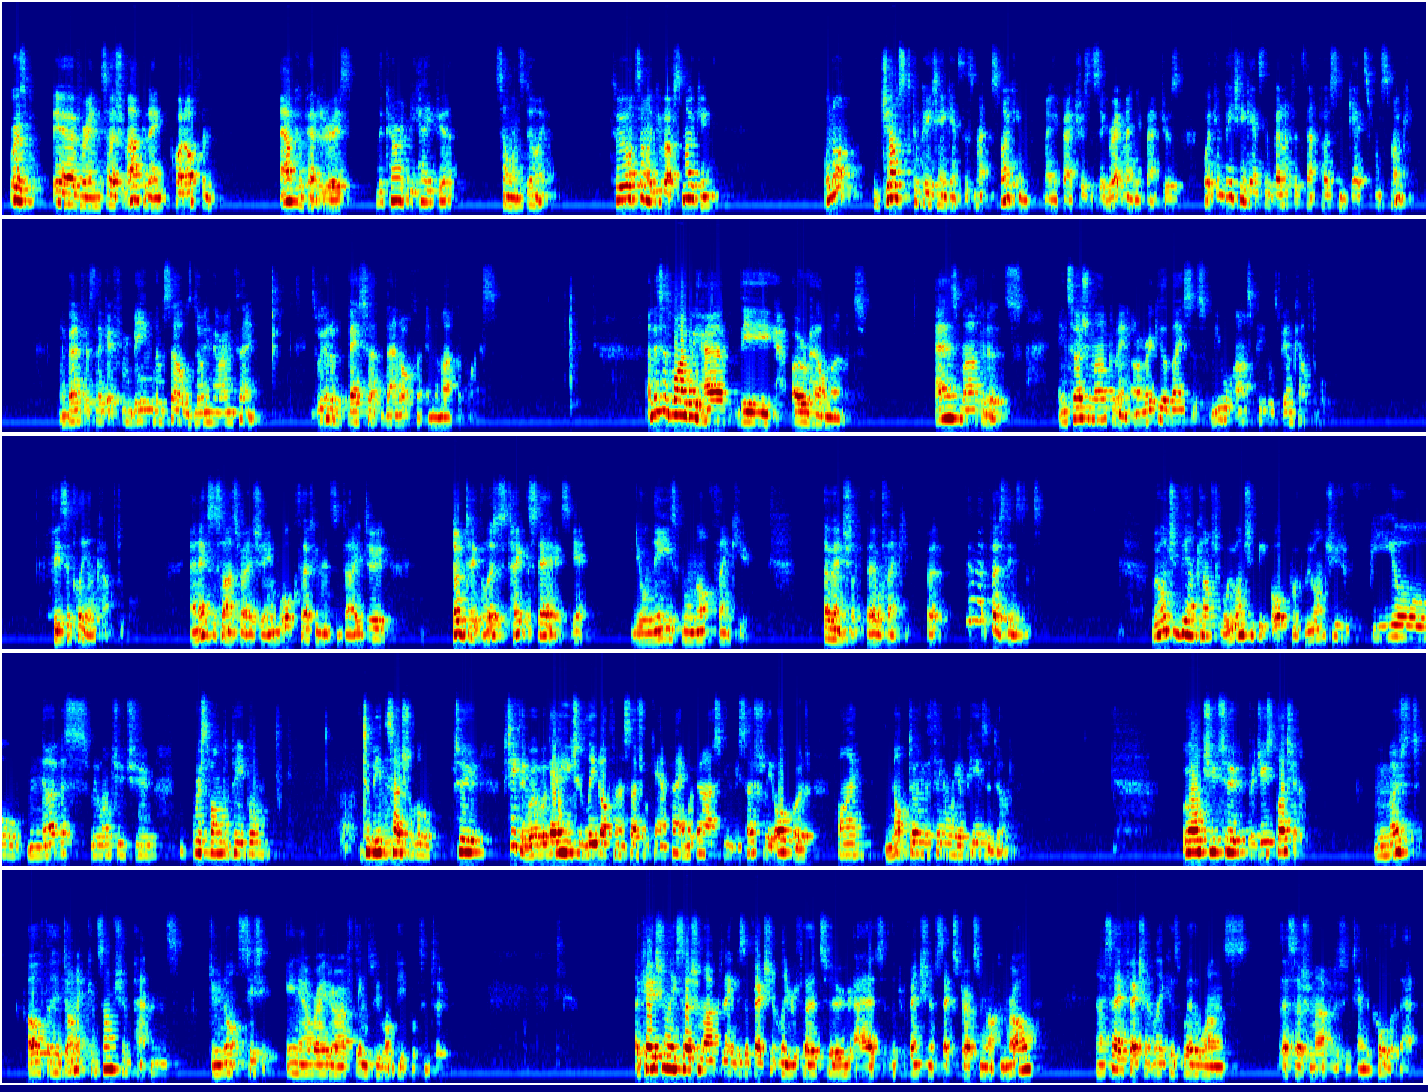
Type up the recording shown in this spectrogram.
Whereas over in social marketing, quite often our competitor is the current behavior someone's doing. So we want someone to give up smoking. Just competing against the smoking manufacturers, the cigarette manufacturers, we're competing against the benefits that person gets from smoking and benefits they get from being themselves doing their own thing. So we've got to better that offer in the marketplace. And this is why we have the oh hell moment. As marketers, in social marketing on a regular basis, we will ask people to be uncomfortable, physically uncomfortable. An exercise regime, walk 30 minutes a day, do, don't take the lifts, take the stairs. Yeah, your knees will not thank you. Eventually, they will thank you, but in that first instance, we want you to be uncomfortable. We want you to be awkward. We want you to feel nervous. We want you to respond to people, to be the social, to particularly where we're getting you to lead off in a social campaign. We're going to ask you to be socially awkward by not doing the thing all your peers are doing. We want you to reduce pleasure. Most of the hedonic consumption patterns do not sit in our radar of things we want people to do. Occasionally, social marketing is affectionately referred to as the prevention of sex, drugs, and rock and roll. And I say affectionately because we're the ones, as social marketers, who tend to call it that.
